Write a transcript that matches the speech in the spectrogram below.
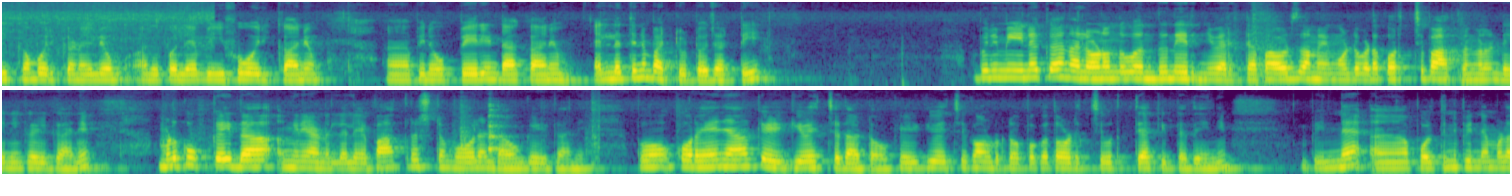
ചിക്കൻ പൊരിക്കണേലും അതുപോലെ ബീഫ് പൊരിക്കാനും പിന്നെ ഉപ്പേരി ഉണ്ടാക്കാനും എല്ലാത്തിനും പറ്റും കേട്ടോ ചട്ടി? അപ്പോൾ ഇനി മീനൊക്കെ നല്ലോണം ഒന്ന് വെന്ത് നെരിഞ്ഞ് വരട്ടെ. അപ്പോൾ ആ ഒരു സമയം കൊണ്ട് ഇവിടെ കുറച്ച് പാത്രങ്ങളുണ്ട് ഇനി കഴുകാൻ നമ്മൾ കുക്ക് ചെയ്താൽ അങ്ങനെയാണല്ലോ അല്ലേ? പാത്രം ഇഷ്ടം പോലെ ഉണ്ടാവും കഴുകാൻ അപ്പോൾ കുറേ ഞാൻ കഴുകി വെച്ചതാട്ടോ. കഴുകി വെച്ച് കൗണ്ടർ ടോപ്പൊക്കെ തുടച്ച് വൃത്തിയാക്കിയിട്ടതേനി പിന്നെ അപ്പോഴത്തേന് പിന്നെ നമ്മൾ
